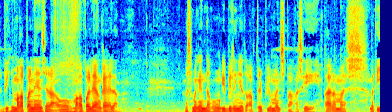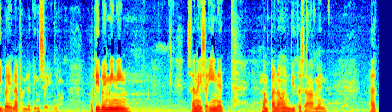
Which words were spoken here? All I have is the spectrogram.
Sabihin nyo, makapal na yan sir. Oo, makapal na yan, kaya lang mas maganda kung bibili niyo to after few months pa kasi para mas matibay na pagdating sa inyo. Matibay meaning sanay sa init ng panahon dito sa amin. At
